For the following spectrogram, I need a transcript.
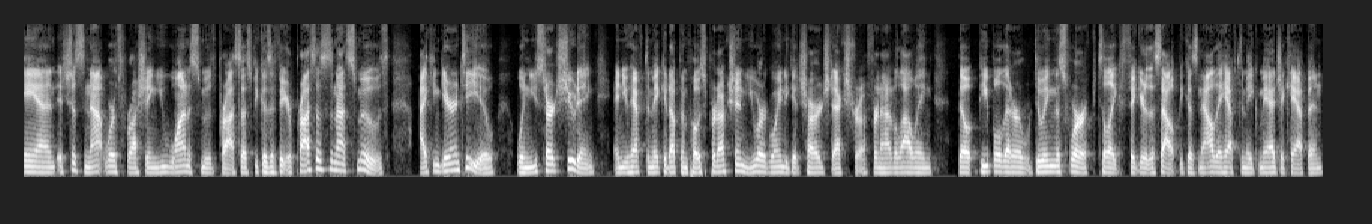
And it's just not worth rushing. You want a smooth process because if your process is not smooth, I can guarantee you when you start shooting and you have to make it up in post production, you are going to get charged extra for not allowing the people that are doing this work to like figure this out because now they have to make magic happen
